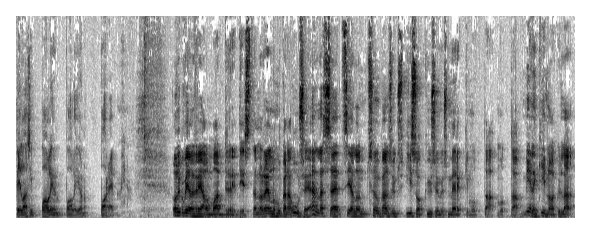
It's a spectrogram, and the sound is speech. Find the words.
pelasi paljon paljon paremmin. Oliko vielä Real Madridista? No Rello mukana UCL, että siellä on, se on myös yksi iso kysymysmerkki, mutta, mutta mielenkiinnolla kyllä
